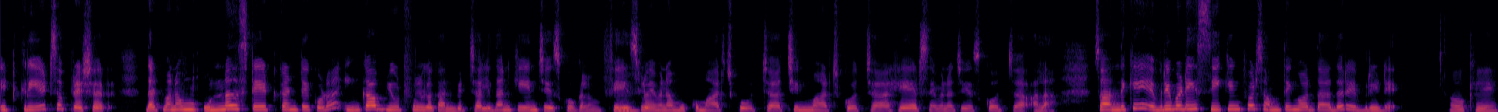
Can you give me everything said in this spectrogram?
it creates a pressure that మనం ఉన్న స్టేట్ కంటే కూడా ఇంకా బ్యూటిఫుల్గా కనిపించాలి. దానికి ఏం చేసుకోగలం? ఫేస్లో ఏమైనా ముక్కు మార్చుకోవచ్చా? చిన్ మార్చుకోవచ్చా? హెయిర్స్ ఏమైనా చేసుకోవచ్చా? అలా. సో అందుకే everybody seeking for something or the other every day okay.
